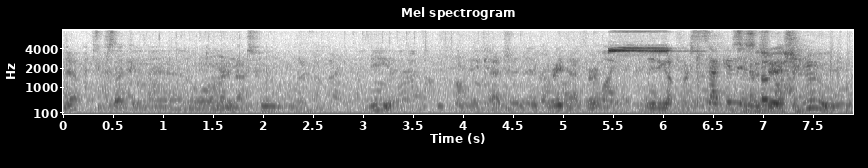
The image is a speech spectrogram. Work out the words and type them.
yep. Second. And one, two. Deal on the catch with a great effort, leading up for second and about situation. two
